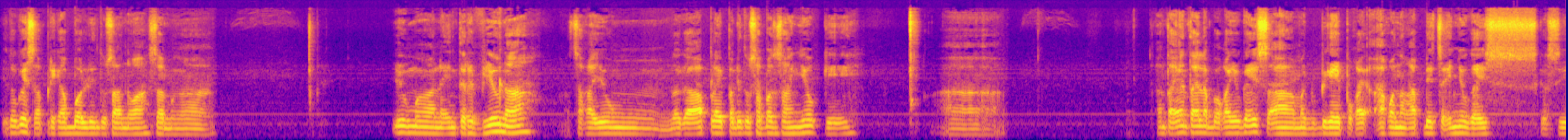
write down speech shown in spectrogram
ito guys, applicable din to sa ano ha, sa mga yung mga na-interview na at saka yung nag-a-apply pa dito sa bansang UK. Ah, antay-antay lang po kayo guys. Ah, magbibigay po kayo, ako ng update sa inyo guys. Kasi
